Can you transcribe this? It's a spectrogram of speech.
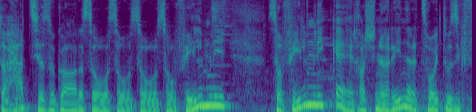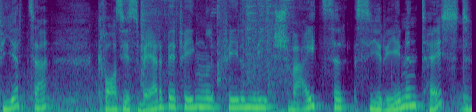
da hat es ja sogar so, so, so, so Filmli, so Filmli gegeben. Kannst du dich noch erinnern? 2014, quasi ein Werbefilmli, Schweizer Sirenentest.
